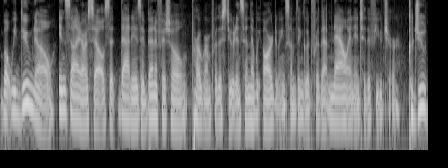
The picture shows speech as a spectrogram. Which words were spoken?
but we do know inside ourselves that that is a beneficial program for the students and that we are doing something good for them now and into the future. Could you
